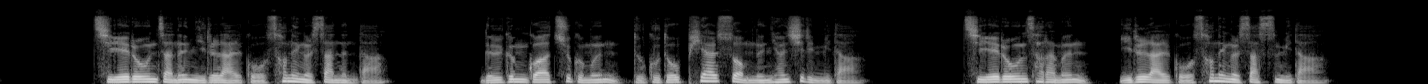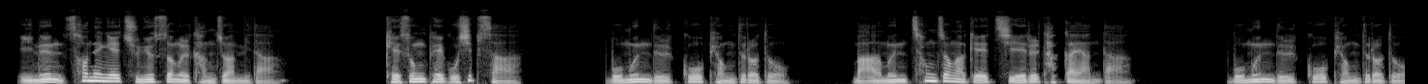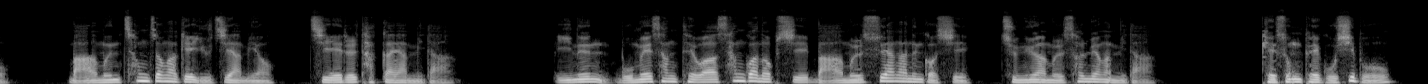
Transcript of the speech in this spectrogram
지혜로운 자는 이를 알고 선행을 쌓는다. 늙음과 죽음은 누구도 피할 수 없는 현실입니다. 지혜로운 사람은 이를 알고 선행을 쌓습니다. 이는 선행의 중요성을 강조합니다. 개송 154 몸은 늙고 병들어도 마음은 청정하게 지혜를 닦아야 한다. 몸은 늙고 병들어도 마음은 청정하게 유지하며 지혜를 닦아야 합니다. 이는 몸의 상태와 상관없이 마음을 수양하는 것이 중요함을 설명합니다. 개송 155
